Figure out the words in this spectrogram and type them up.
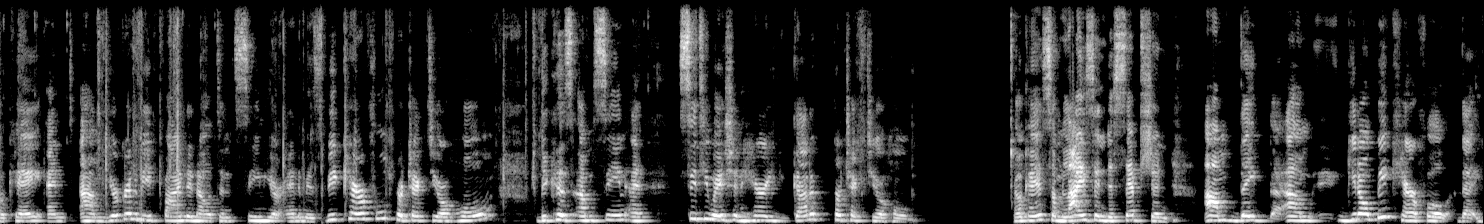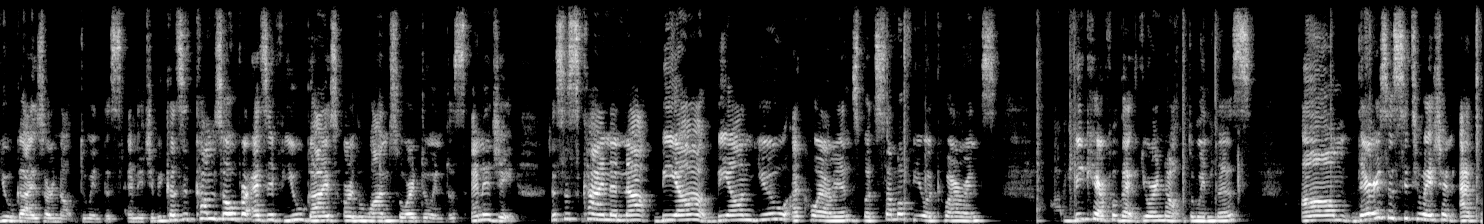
okay? And um, you're going to be finding out and seeing your enemies. Be careful, protect your home because I'm seeing a situation here. You got to protect your home okay some lies and deception um they um you know be careful that you guys are not doing this energy because it comes over as if you guys are the ones who are doing this energy this is kind of not beyond beyond you aquarians but some of you aquarians be careful that you're not doing this um there is a situation at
